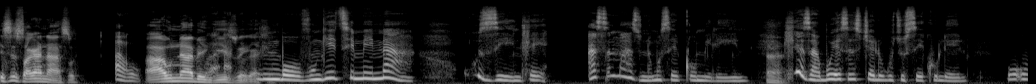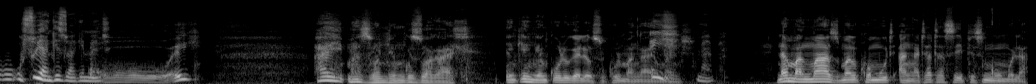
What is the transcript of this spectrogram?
Isizwa kanaso? Awu, awunabe ngizwe kahle. Mbovu ngithi mina uzinhle asimazi noma useqomile yini. Hleza abuye sesitshela ukuthi usekhulelwe. Usuya ngizwa ke manje. oh hey hayi mazonde ngikuzwa kahle. Inkinga enkulu ke leyo ukhuluma ngayo manje. baba. nama ngimazi Malcolm ukuthi angathatha siphi isinqumo la.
